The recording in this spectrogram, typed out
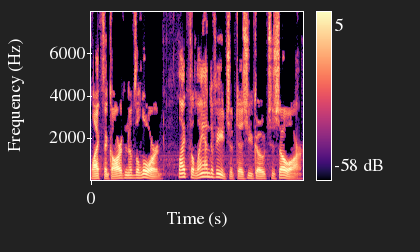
like the garden of the Lord, like the land of Egypt as you go to Zoar.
